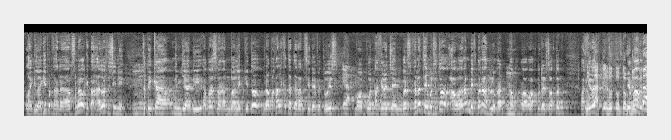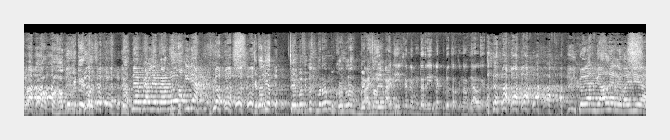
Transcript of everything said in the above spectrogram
lagi-lagi pertahanan Arsenal kita highlight di sini ketika menjadi apa serangan balik itu berapa kali keteteran si David Luiz Ya. maupun akhirnya Chambers karena Chambers itu awalnya kan back tengah dulu kan Nah, waktu dari Southampton akhirnya kaki lu tutup ya, maaf, paham gue gede coach. Nah Nempel-nempel mulu kakinya. kita lihat Chambers itu sebenarnya bukanlah back Panji, sayap Panji kan emang dari net udah terkenal galer. Doyan galer ya Pak Ji ya.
